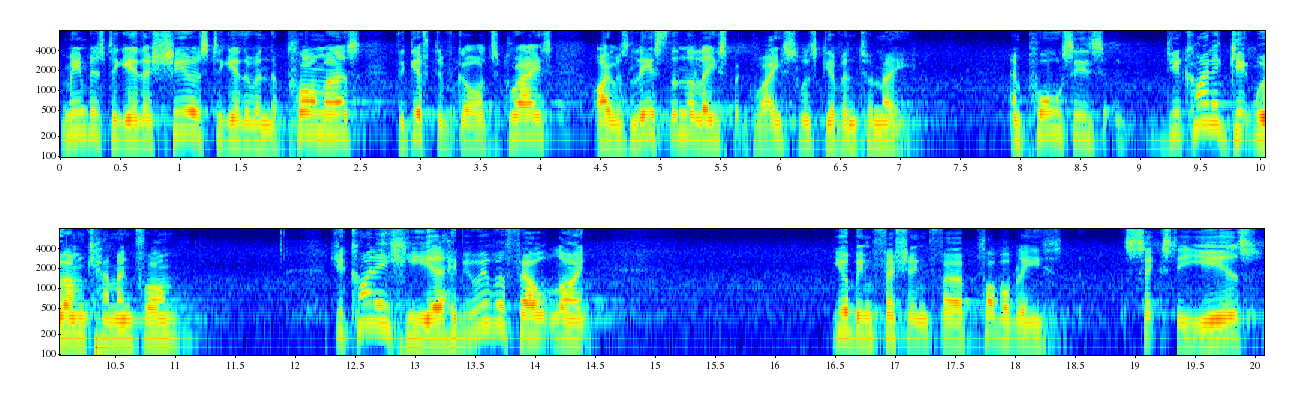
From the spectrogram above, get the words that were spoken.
members together, sharers together in the promise, the gift of God's grace. I was less than the least, but grace was given to me. And Paul says, Do you kind of get where I'm coming from? Do you kind of hear? Have you ever felt like you've been fishing for probably 60 years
